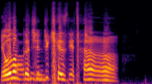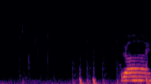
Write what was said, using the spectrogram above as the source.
Ya oğlum Katilim. kaçıncı kez yeter? Troll.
